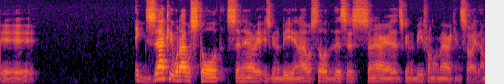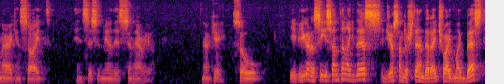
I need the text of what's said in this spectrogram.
Uh, exactly what I was told scenario is going to be, and I was told this is scenario that's going to be from American side. American side insisted me on this scenario. Okay, so if you're going to see something like this, just understand that I tried my best.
